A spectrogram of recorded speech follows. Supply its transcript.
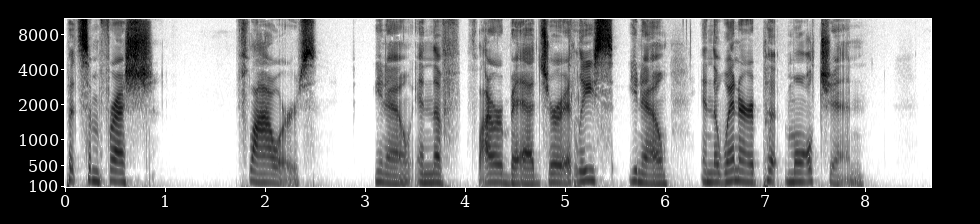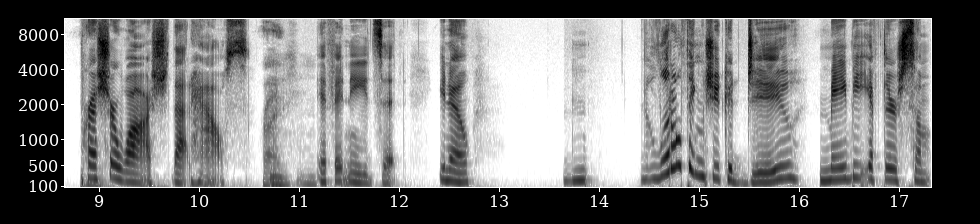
put some fresh flowers, you know, in the flower beds or at least, you know, in the winter put mulch in. Pressure wash that house Right. Mm-hmm. if it needs it. You know, m- little things you could do. Maybe if there's some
